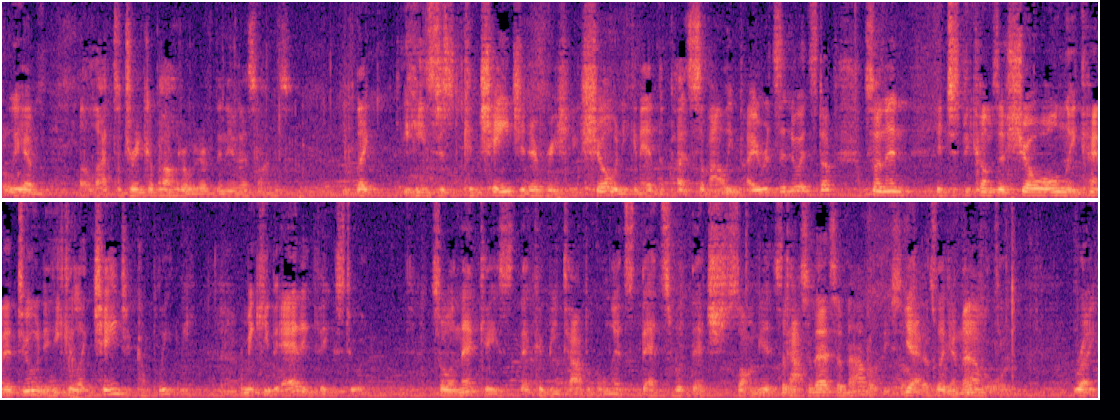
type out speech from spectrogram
the we have a lot to drink about, or whatever the name of that song is. Like he's just can change it every show, and he can add the Somali pirates into it and stuff. So then it just becomes a show only kind of tune, and he can like change it completely. I mean, keep adding things to it. So in that case, that could be topical, and that's that's what that sh- song is. So, so that's a novelty song. yeah, that's it's like a novelty, right?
